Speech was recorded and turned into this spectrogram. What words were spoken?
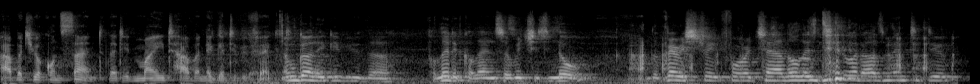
uh, but you're concerned that it might have a negative effect? I'm going to give you the political answer, which is no. The very straightforward child always did what I was meant to do.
